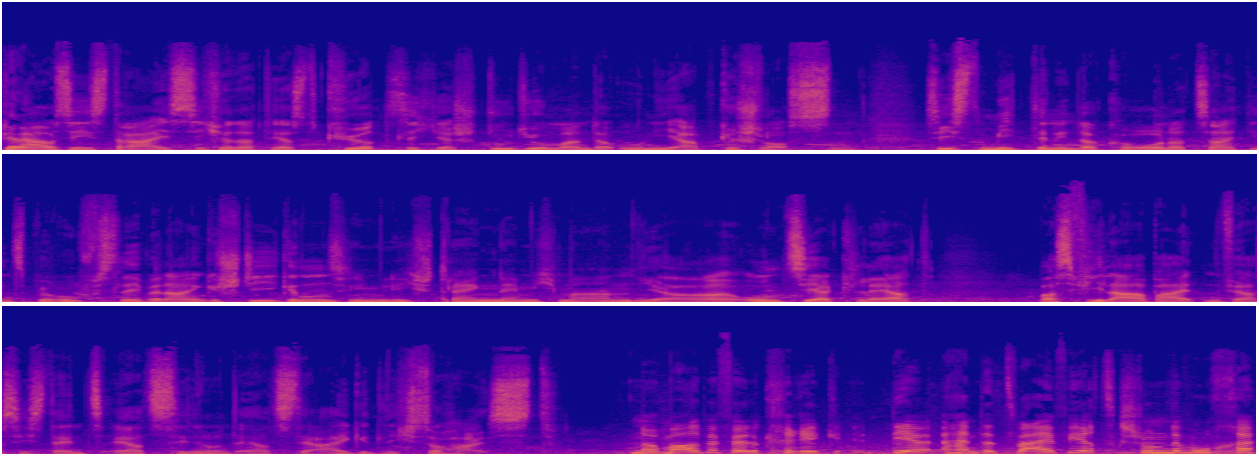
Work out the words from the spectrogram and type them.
Genau, sie ist 30 und hat erst kürzlich ihr Studium an der Uni abgeschlossen. Sie ist mitten in der Corona-Zeit ins Berufsleben eingestiegen. Ziemlich streng, nehme ich mal an. Ja, und sie erklärt, was viel Arbeiten für Assistenzärztinnen und Ärzte eigentlich so heißt. Die Normalbevölkerung die haben eine 42-Stunden-Woche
